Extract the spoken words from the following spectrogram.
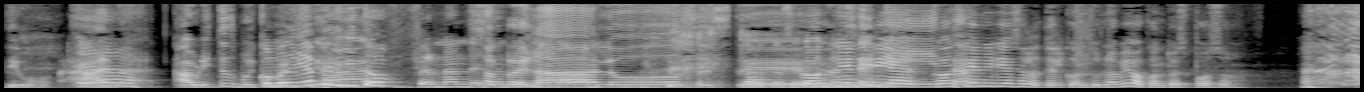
digo, Era- a- ahorita es muy Como diría comercial. Pedrito Fernández. Son regalos, este... ¿Con quién, irías. ¿Con quién irías al hotel? ¿Con tu novio o con tu esposo?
